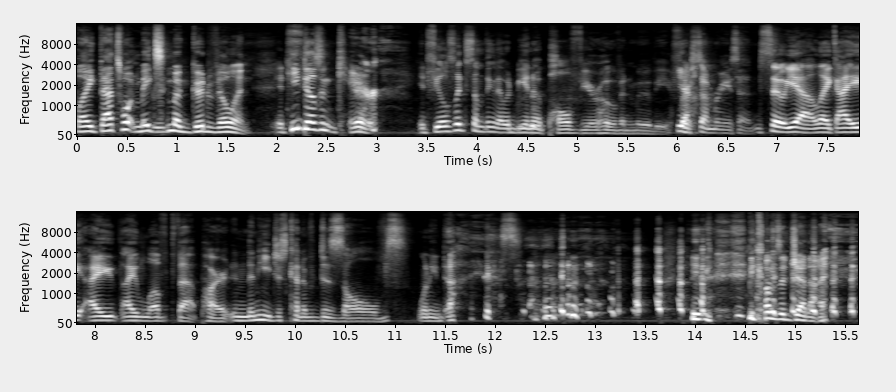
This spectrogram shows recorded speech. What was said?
Like that's what makes mm. him a good villain. It- he doesn't care. It feels like something that would be in a Paul Verhoeven movie for Yeah. some reason. So yeah, like I I I loved that part, and then he just kind of dissolves when he dies. He becomes a Jedi.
